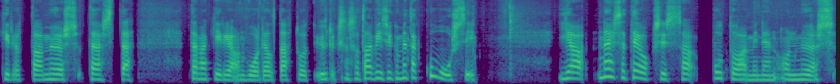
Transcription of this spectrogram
kirjoittaa myös tästä. Tämä kirja on vuodelta 1956. Ja näissä teoksissa putoaminen on myös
